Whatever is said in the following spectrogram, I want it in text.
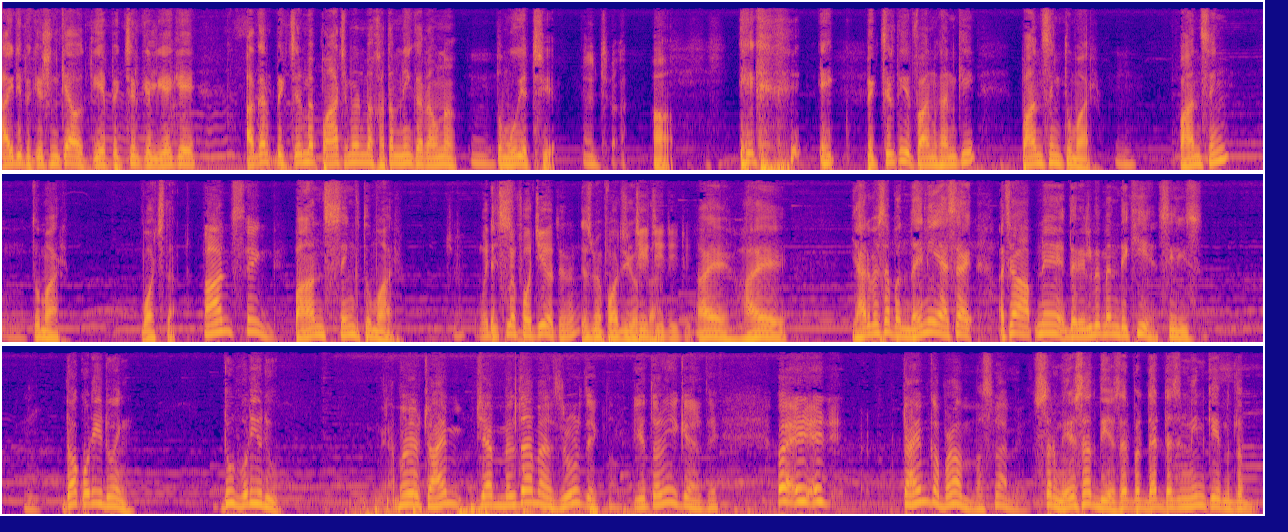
आइडेंटिफिकेशन क्या होती है पिक्चर के लिए कि अगर पिक्चर में पाँच मिनट में खत्म नहीं कर रहा हूँ ना तो मूवी अच्छी है। अच्छा। हाँ एक एक पिक्चर थी इरफान खान की पान सिंह तुमार पान सिंह तुमार वॉच दैट पान सिंह। पान सिंह तुमार जिसमें फौजी होते हैं जिसमें फौजी होता है। हाय हाय। यार वैसा बंदा ही नहीं ऐसा है। अच्छा आपने द रेलवे मैन देखी है series doc what are you doing dude what do you do मुझे टाइम जब मिलता है मैं ज़रूर देखता हूँ। ये तो नहीं कह रहे टाइम का बड़ा मसला है मेरे सर मेरे साथ भी है सर पर दैट डजंट मीन कि मतलब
